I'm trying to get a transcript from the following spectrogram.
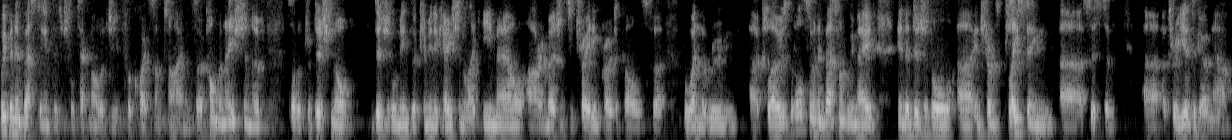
we've been investing in digital technology for quite some time. And so a combination of sort of traditional digital means of communication like email, our emergency trading protocols for, for when the room uh, closed, but also an investment we made in a digital uh, insurance placing uh, system uh, three years ago now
